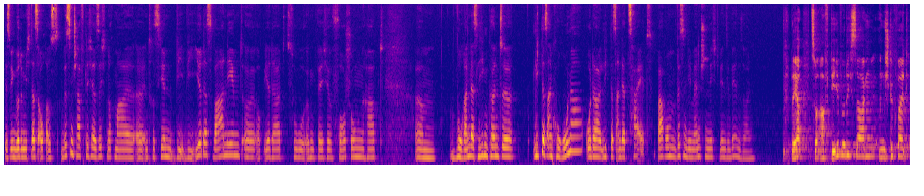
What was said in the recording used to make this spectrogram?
Deswegen würde mich das auch aus wissenschaftlicher Sicht nochmal äh, interessieren, wie, wie ihr das wahrnehmt, äh, ob ihr dazu irgendwelche Forschungen habt, ähm, woran das liegen könnte, Liegt das an Corona oder liegt das an der Zeit? Warum wissen die Menschen nicht, wen sie wählen sollen? Naja, zur AfD würde ich sagen, ein Stück weit äh,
